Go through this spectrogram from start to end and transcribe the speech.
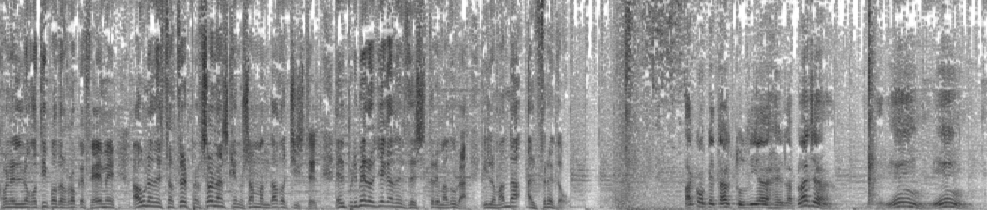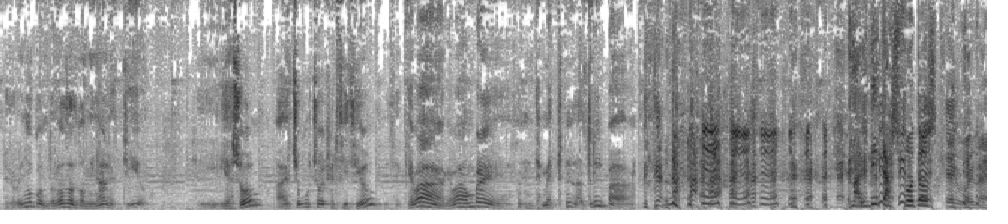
con el logotipo de Rock FM a una de estas tres personas que nos han mandado chistes. El primero llega desde Extremadura y lo manda Alfredo. Paco, ¿qué tal tus días en la playa? Dice, bien, bien, pero vengo con dolor de abdominales, tío. ¿Y, eso? ¿Ha hecho mucho ejercicio? Dice, ¿qué va, qué va, hombre? Te meten la tripa. Malditas fotos. Qué buena.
